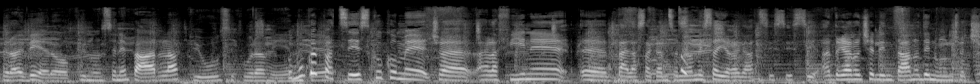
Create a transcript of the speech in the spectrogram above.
Però è vero, più non se ne parla, più sicuramente. Comunque è pazzesco come, cioè, alla fine, eh, bella sta canzone, l'ho messa io ragazzi, sì sì, Adriano Celentano denunciaci.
